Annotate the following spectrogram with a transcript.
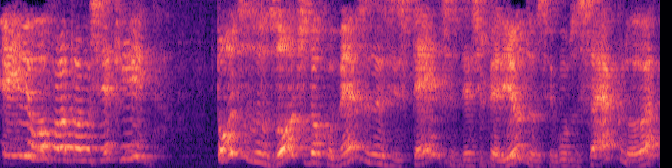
E eu vou falar para você que todos os outros documentos existentes desse período, segundo século, né,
